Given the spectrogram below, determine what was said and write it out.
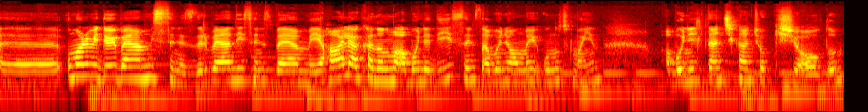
Ee, umarım videoyu beğenmişsinizdir. Beğendiyseniz beğenmeyi, hala kanalıma abone değilseniz abone olmayı unutmayın. Abonelikten çıkan çok kişi oldu.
